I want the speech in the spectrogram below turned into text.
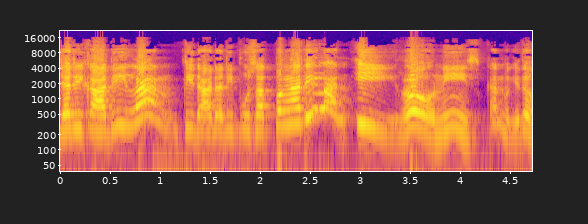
jadi keadilan tidak ada di pusat pengadilan. Ironis, kan begitu?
